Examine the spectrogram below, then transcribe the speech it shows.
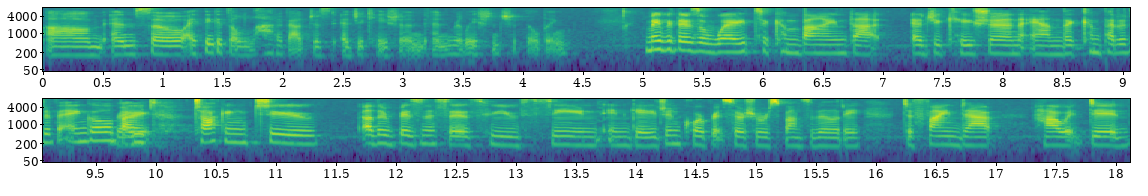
Um, and so I think it's a lot about just education and relationship building. Maybe there's a way to combine that education and the competitive angle right. by talking to other businesses who you've seen engage in corporate social responsibility to find out how it did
